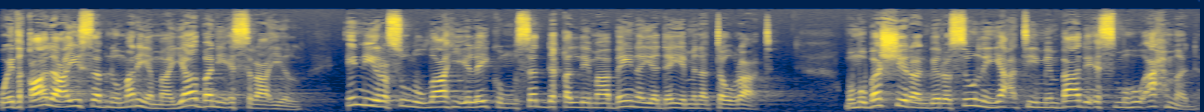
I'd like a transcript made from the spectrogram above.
وإذ قال عيسى ابن مريم يا بني إسرائيل إني رسول الله إليكم مصدقا لما بين يدي من التوراة ومبشرا برسول يأتي من بعد اسمه أحمد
